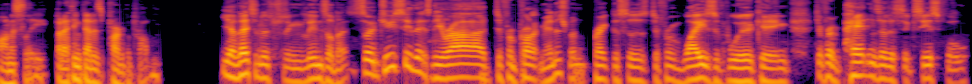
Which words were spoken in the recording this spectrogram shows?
honestly, but I think that is part of the problem. Yeah, that's an interesting lens on it. So, do you see that there are different product management practices, different ways of working, different patterns that are successful,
